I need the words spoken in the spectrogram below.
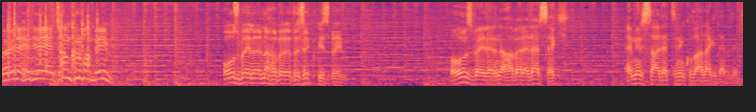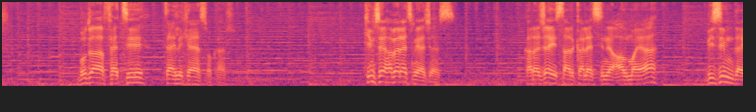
Böyle hediyeye can kurban beyim. Oğuz beylerine haber edecek miyiz beyim? Oğuz beylerine haber edersek Emir Saadettin'in kulağına gidebilir. Bu da fethi tehlikeye sokar. Kimseye haber etmeyeceğiz. Karacahisar Kalesi'ni almaya bizim de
